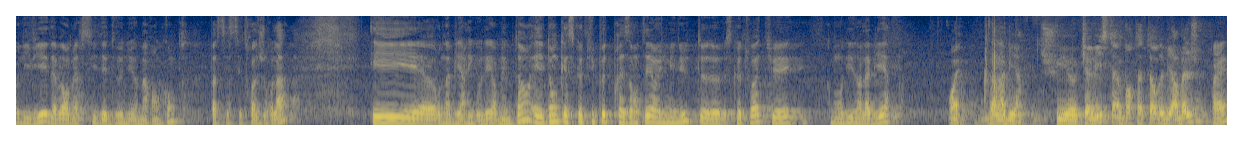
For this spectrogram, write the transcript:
Olivier, d'abord merci d'être venu à ma rencontre, passer ces trois jours-là. Et euh, on a bien rigolé en même temps. Et donc, est-ce que tu peux te présenter en une minute euh, Parce que toi, tu es, comme on dit dans la bière? Ouais, dans la bière. Je suis euh, caviste, importateur de bière belge. Ouais.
